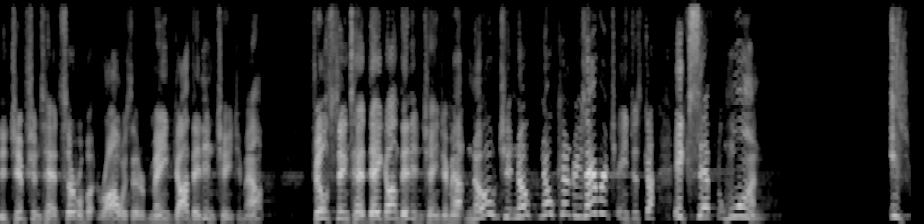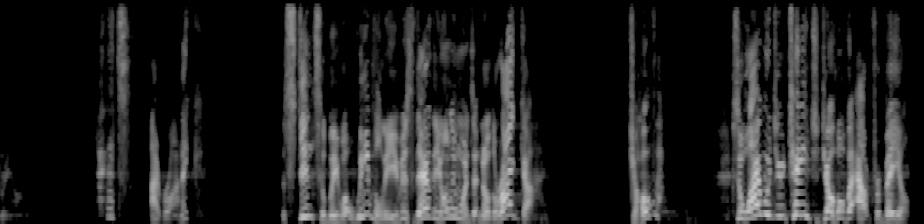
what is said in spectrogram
The Egyptians had several, but Ra was their main god. They didn't change him out. Philistines had Dagon. They didn't change him out. No, no, no country's ever changed its God except one. Israel. That's ironic. Ostensibly, what we believe is they're the only ones that know the right God Jehovah. So, why would you change Jehovah out for Baal?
